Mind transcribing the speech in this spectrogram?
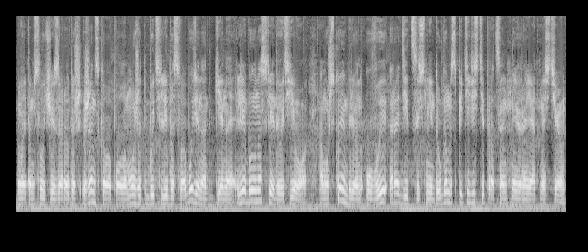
В этом случае зародыш женского пола может быть либо свободен от гена, либо унаследовать его, а мужской эмбрион, увы, родится с недугом с 50% вероятностью.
